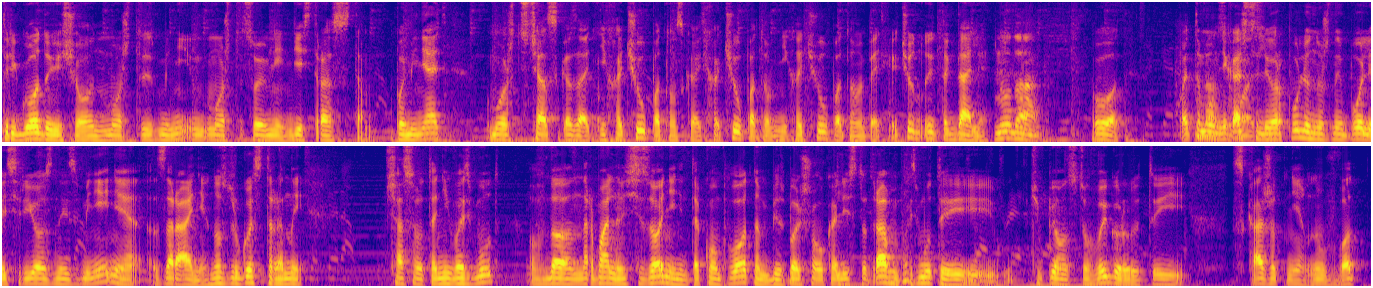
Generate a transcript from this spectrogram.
три года еще он может изменить, может свое мнение 10 раз там поменять может сейчас сказать не хочу, потом сказать хочу, потом не хочу, потом опять хочу, ну и так далее. Ну да. Вот. Поэтому, да, мне согласен. кажется, Ливерпулю нужны более серьезные изменения заранее. Но с другой стороны, сейчас вот они возьмут в нормальном сезоне, не таком плотном, без большого количества травм, возьмут и чемпионство выиграют и скажут мне, ну вот,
